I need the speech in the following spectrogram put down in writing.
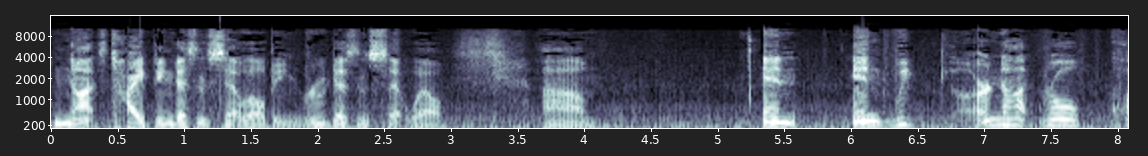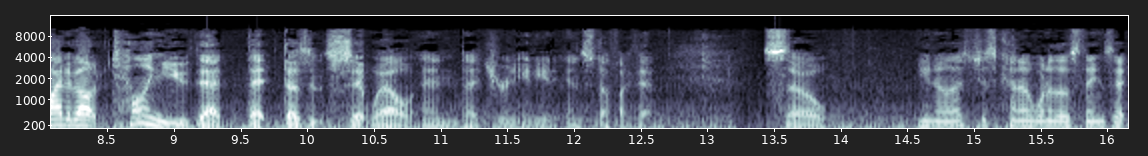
Not typing doesn't sit well. Being rude doesn't sit well. Um, and and we are not real quite about telling you that that doesn't sit well and that you're an idiot and stuff like that. So, you know, that's just kind of one of those things that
